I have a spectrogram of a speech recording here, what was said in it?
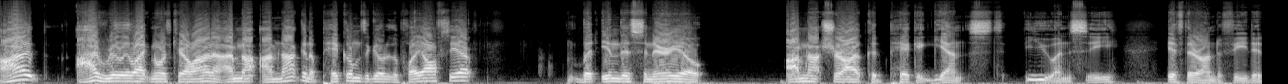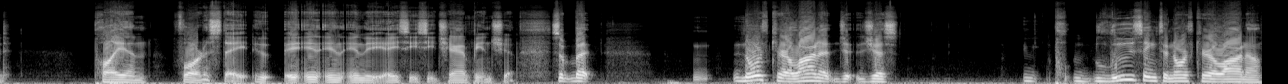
I I really like North Carolina. I'm not I'm not going to pick them to go to the playoffs yet, but in this scenario, I'm not sure I could pick against UNC if they're undefeated playing Florida State who in, in, in the ACC championship. So, but North Carolina j- just p- losing to North Carolina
